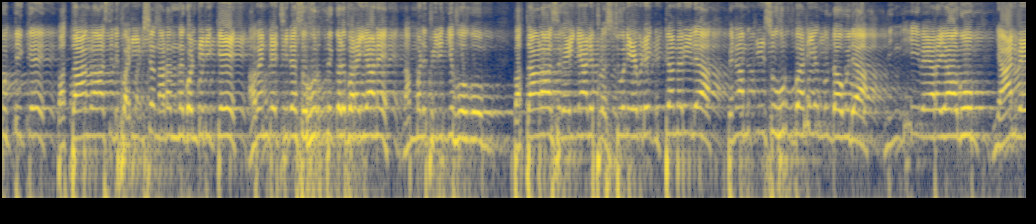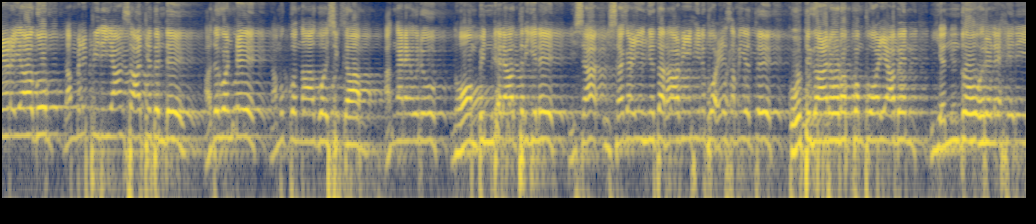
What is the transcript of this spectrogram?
കുട്ടിക്ക് പത്താം ക്ലാസ്സിൽ പരീക്ഷ നടന്നുകൊണ്ടിരിക്കെ. അവന്റെ ചില സുഹൃത്തുക്കൾ പറയാണ് നമ്മൾ പിരിഞ്ഞു പോകും. പത്താം ക്ലാസ് കഴിഞ്ഞാൽ പ്ലസ് ടുവിന് എവിടെ കിട്ടാന്നറിയില്ല പിന്നെ നമുക്ക് ഈ സുഹൃത്ത് വലയൊന്നും ഉണ്ടാവില്ല. നീ വേറെയാകും ഞാൻ വേറെയാകും. നമ്മൾ പിരിയാൻ സാധ്യതയുണ്ട്. അതുകൊണ്ട് നമുക്കൊന്ന് ആഘോഷിക്കാം. അങ്ങനെ ഒരു നോമ്പിന്റെ രാത്രിയിൽ ഇശ ഇശ കഴിഞ്ഞ് തറാവീഹിന് പോയ സമയത്ത് കൂട്ടുകാരോടൊപ്പം പോയ അവൻ എന്തോ ഒരു ലഹരി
